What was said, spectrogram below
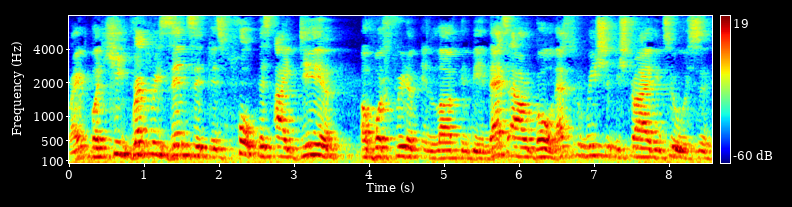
right? But he represented this hope, this idea of what freedom and love can be. And that's our goal. That's what we should be striving to, is to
